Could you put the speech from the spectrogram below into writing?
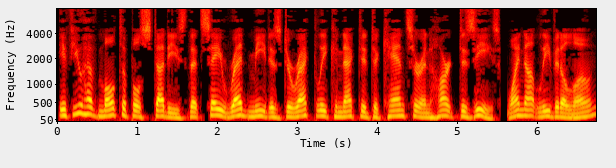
If you have multiple studies that say red meat is directly connected to cancer and heart disease, why not leave it alone?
